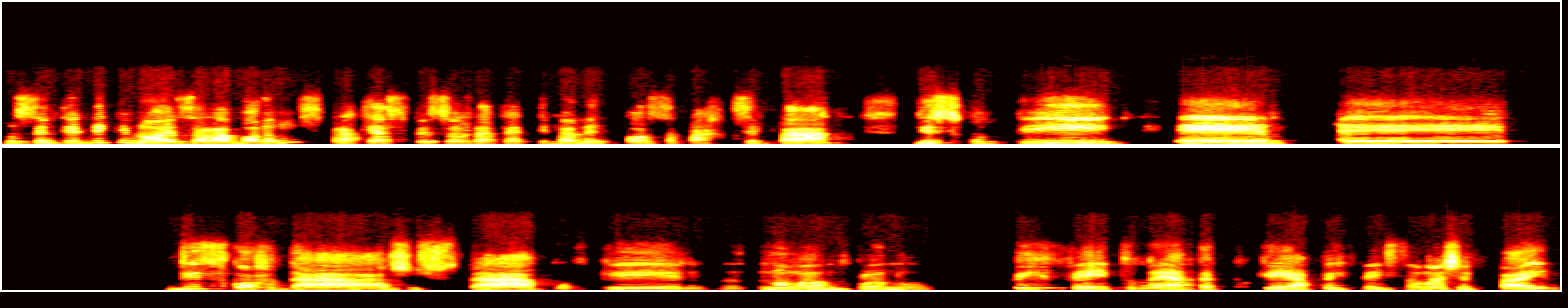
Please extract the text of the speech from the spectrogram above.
no sentido de que nós elaboramos para que as pessoas efetivamente possam participar, discutir, é, é, discordar, ajustar, porque não é um plano perfeito, né? até porque a perfeição a gente vai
